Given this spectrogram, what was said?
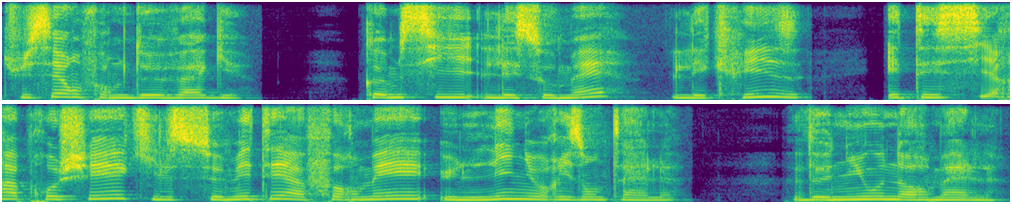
tu sais, en forme de vague. Comme si les sommets, les crises, étaient si rapprochés qu'ils se mettaient à former une ligne horizontale. The new normal,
